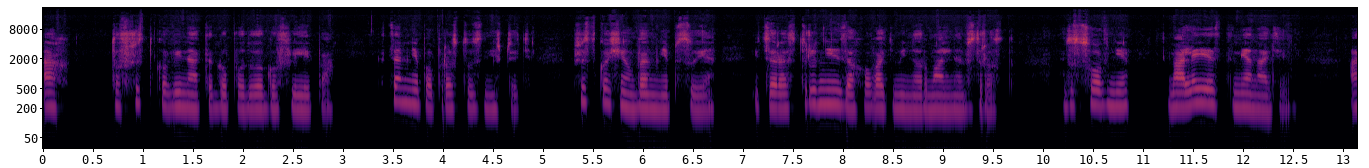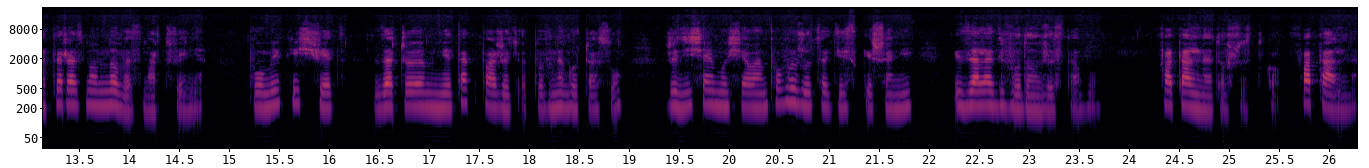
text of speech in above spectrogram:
Ach, to wszystko wina tego podłego Filipa. Chce mnie po prostu zniszczyć. Wszystko się we mnie psuje i coraz trudniej zachować mi normalny wzrost. Dosłownie maleję z dnia na dzień. A teraz mam nowe zmartwienie. Płomyki świec zaczęły mnie tak parzyć od pewnego czasu, że dzisiaj musiałem powyrzucać je z kieszeni i zalać wodą ze stawu. Fatalne to wszystko, fatalne.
